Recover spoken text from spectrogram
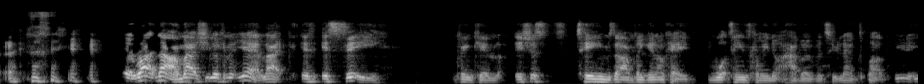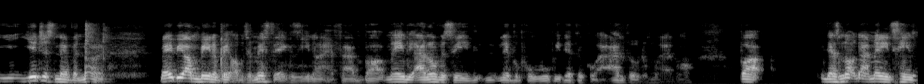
yeah, right now I'm actually looking at yeah, like it's, it's, City. Thinking it's just teams that I'm thinking, okay, what teams can we not have over two legs? But you, you just never know. Maybe I'm being a bit optimistic as a United fan, but maybe and obviously Liverpool will be difficult at Anfield and whatever. But there's not that many teams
